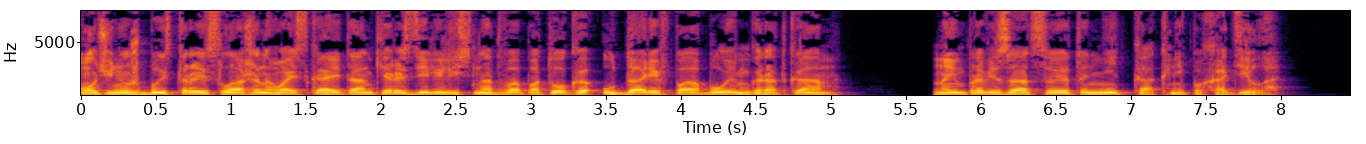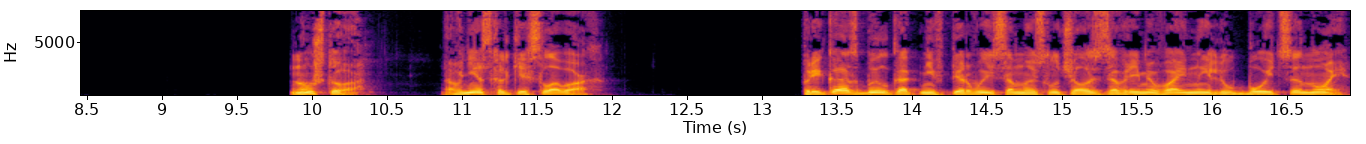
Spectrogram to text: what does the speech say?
Очень уж быстро и слаженно войска и танки разделились на два потока, ударив по обоим городкам. На импровизацию это никак не походило. Ну что, в нескольких словах. Приказ был, как не впервые со мной случалось за время войны, любой ценой.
